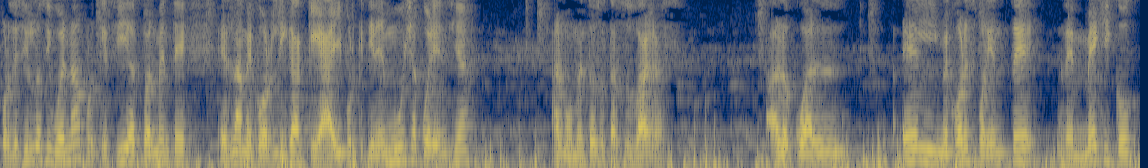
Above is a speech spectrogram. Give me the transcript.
por decirlo así, buena, porque sí, actualmente es la mejor liga que hay porque tiene mucha coherencia al momento de soltar sus barras. A lo cual el mejor exponente de México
